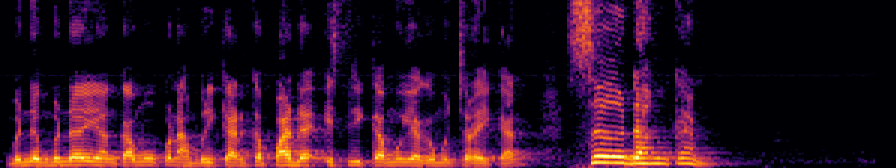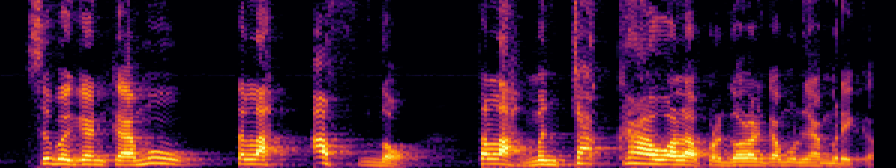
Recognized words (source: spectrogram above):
benda-benda yang kamu pernah berikan kepada istri kamu yang kamu ceraikan sedangkan sebagian kamu telah afdo, telah mencakrawala pergaulan kamu dengan mereka.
